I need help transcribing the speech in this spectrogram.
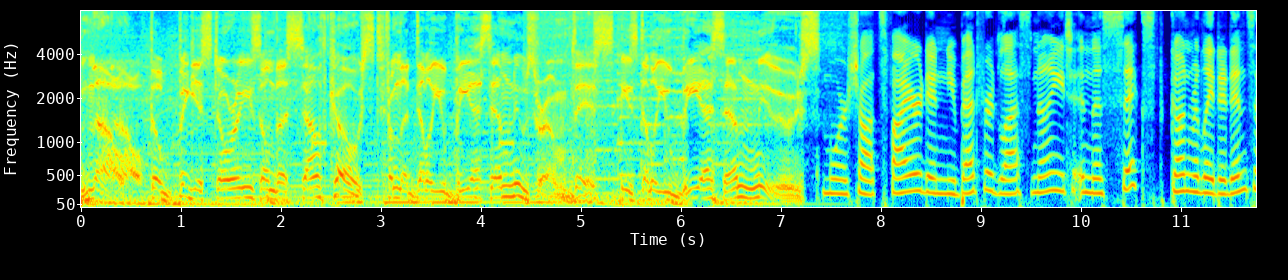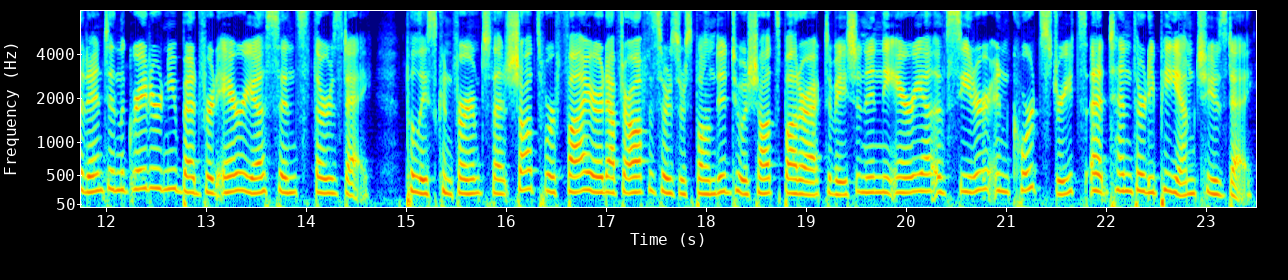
Now, the biggest stories on the South Coast from the WBSM Newsroom. This is WBSM News. More shots fired in New Bedford last night in the sixth gun related incident in the greater New Bedford area since Thursday. Police confirmed that shots were fired after officers responded to a shot spotter activation in the area of Cedar and Court Streets at 10:30 p.m. Tuesday.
